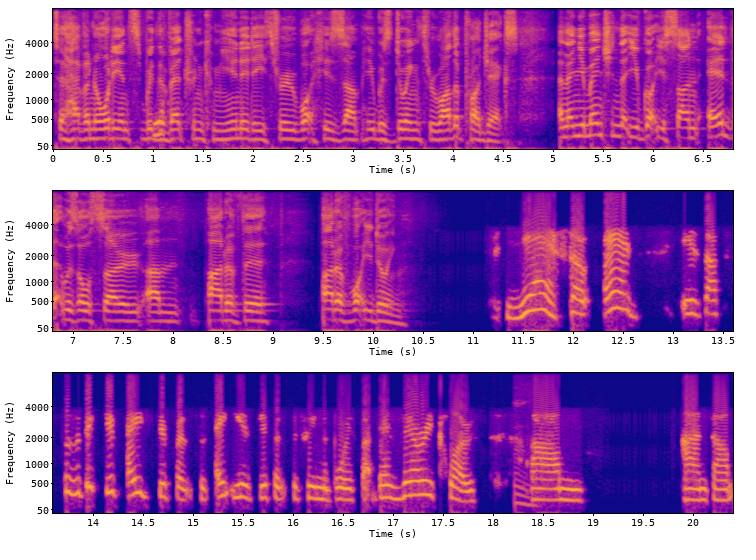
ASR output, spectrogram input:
to have an audience with yeah. the veteran community through what his um, he was doing through other projects. And then you mentioned that you've got your son Ed that was also um, part of the part of what you're doing. Yes, so Ed is that there's a big dif- age difference. There's eight years difference between the boys, but they're very close. Mm. Um, and um,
